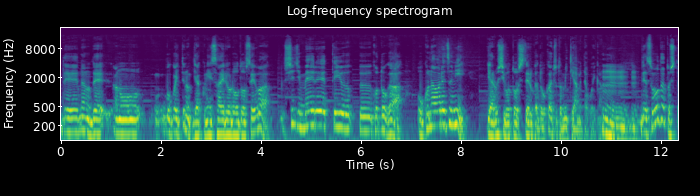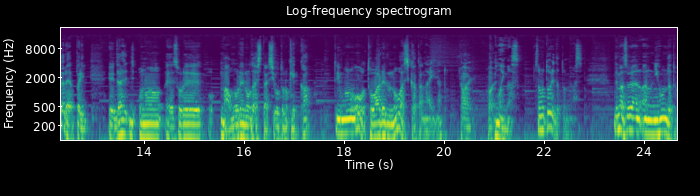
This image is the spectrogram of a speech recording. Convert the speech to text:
で、なので、あの、僕が言ってるのは逆に裁量労働制は、指示命令っていうことが行われずにやる仕事をしてるかどうかはちょっと見極めた方がいいかな。うんうんうん。で、そうだとしたらやっぱり、えーだいこの、えーそれ、まあ、己の出した仕事の結果っていうものを問われるのは仕方ないなとはい。はい。思います。その通りだと思います。で、まあ、それは、あの、日本だと、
